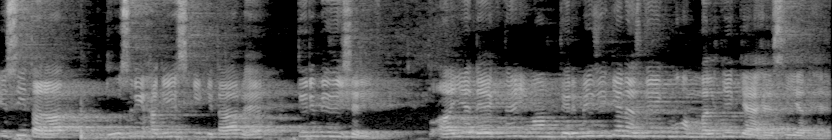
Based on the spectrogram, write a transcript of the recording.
اسی طرح دوسری حدیث کی کتاب ہے ترمیزی شریف۔ تو آئیے دیکھتے ہیں امام ترمیزی کے نزدیک معمل کی کیا حیثیت ہے۔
